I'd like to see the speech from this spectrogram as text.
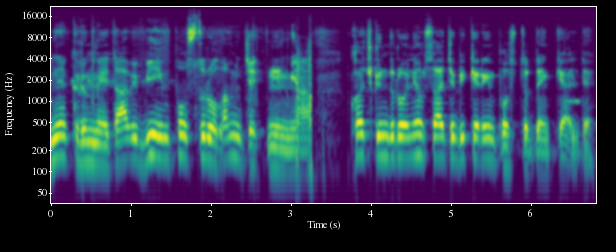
Yine crewmate abi bir impostor olamayacak mıyım ya? Kaç gündür oynuyorum sadece bir kere impostor denk geldi.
